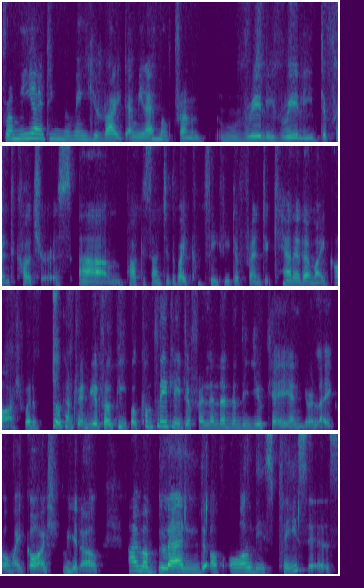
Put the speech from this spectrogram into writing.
For me, I think moving, you're right. I mean, I've moved from really, really different cultures. Um, Pakistan to Dubai, completely different. To Canada, my gosh, what a beautiful country and beautiful people, completely different. And then in the UK, and you're like, oh my gosh, you know, I'm a blend of all these places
